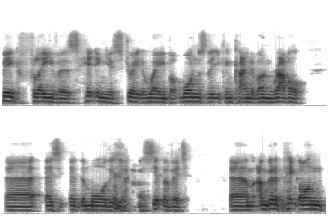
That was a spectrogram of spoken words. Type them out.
big flavors hitting you straight away, but ones that you can kind of unravel uh, as the more that you have a sip of it. Um, I'm going to pick on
